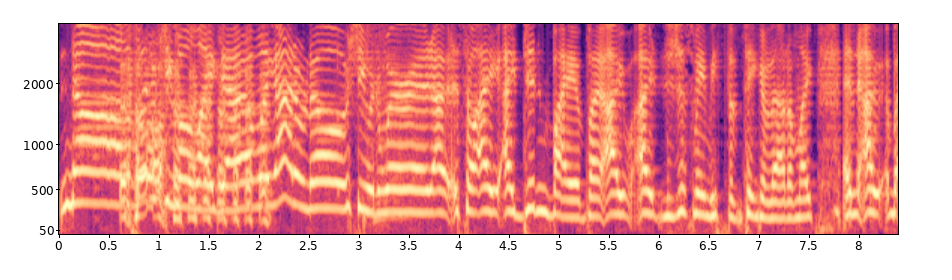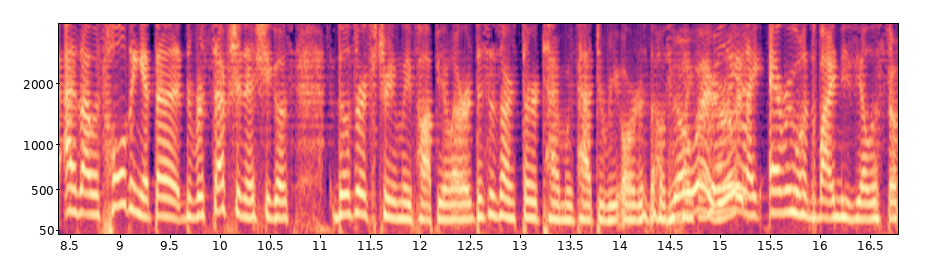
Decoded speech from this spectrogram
No, what if she won't like that? I'm like, I don't know if she would wear it. I, so I, I didn't buy it, but I, I just made me th- think of that. I'm like, and I, as I was holding it, the, the receptionist, she goes, those are extremely popular. This is our third time we've had to reorder those. I'm No like, way, really? Like everyone's buying these Yellowstone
